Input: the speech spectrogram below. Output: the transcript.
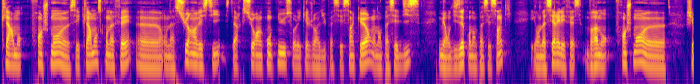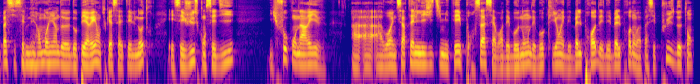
clairement. Franchement, euh, c'est clairement ce qu'on a fait. Euh, on a surinvesti. C'est-à-dire que sur un contenu sur lequel j'aurais dû passer 5 heures, on en passait 10, mais on disait qu'on en passait 5 et on a serré les fesses. Vraiment. Franchement, euh, je sais pas si c'est le meilleur moyen d'opérer. En tout cas, ça a été le nôtre. Et c'est juste qu'on s'est dit, il faut qu'on arrive à, avoir une certaine légitimité. Et pour ça, c'est avoir des beaux noms, des beaux clients et des belles prods. Et des belles prods, on va passer plus de temps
